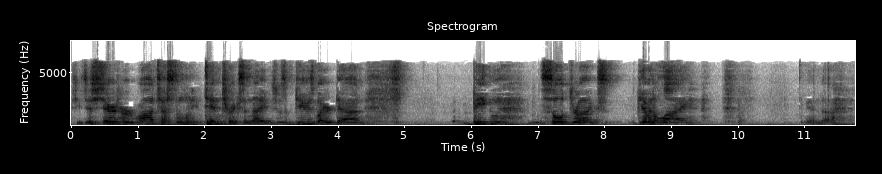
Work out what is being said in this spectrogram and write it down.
She just shared her raw testimony 10 tricks a night. She was abused by her dad, beaten, sold drugs, given a lie. And uh,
